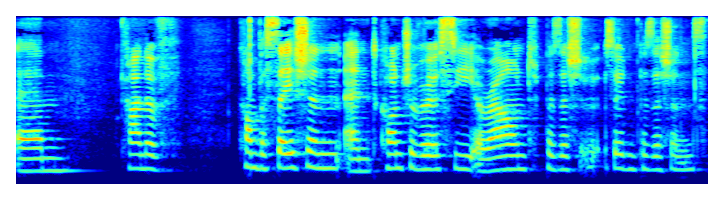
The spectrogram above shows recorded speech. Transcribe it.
um, kind of conversation and controversy around position, certain positions.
